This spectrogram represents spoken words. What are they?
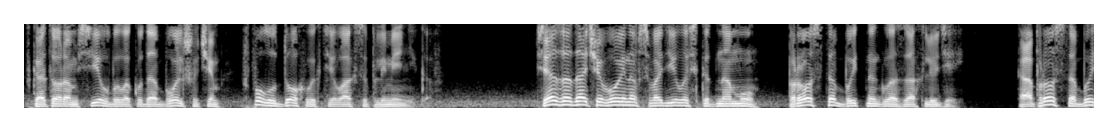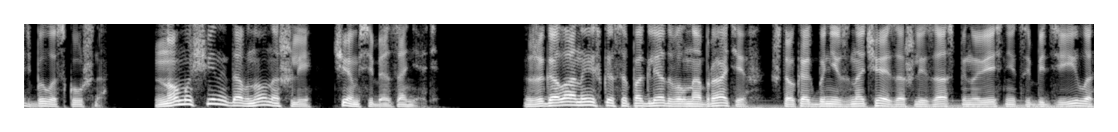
в котором сил было куда больше, чем в полудохлых телах соплеменников. Вся задача воинов сводилась к одному — просто быть на глазах людей. А просто быть было скучно. Но мужчины давно нашли, чем себя занять. Жигалан искоса поглядывал на братьев, что как бы невзначай зашли за спину вестницы Бедзиила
